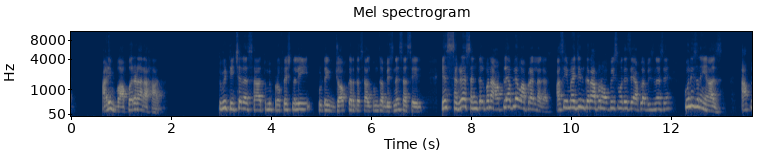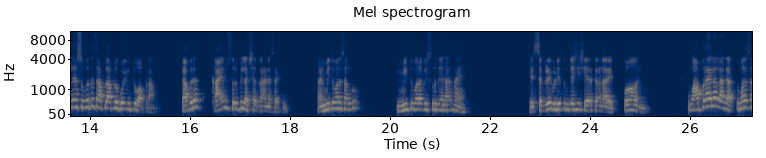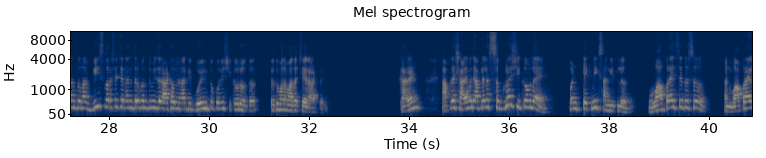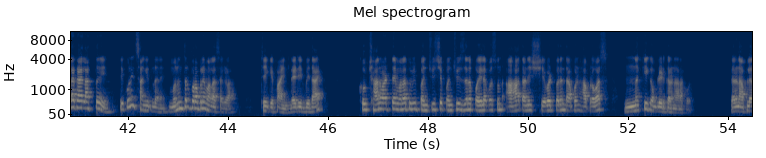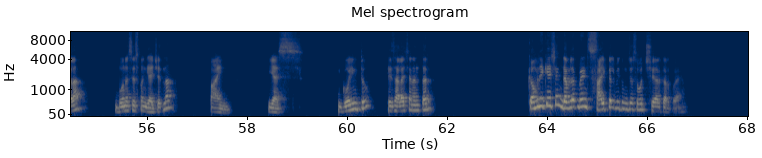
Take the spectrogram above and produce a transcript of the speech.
आणि वापरणार आहात. तुम्ही टीचर असाल तुम्ही प्रोफेशनली कुठे जॉब करत असाल तुमचा बिझनेस असेल या सगळ्या संकल्पना आपल्या आपल्या वापरायला लागा. असं इमॅजिन करा आपण ऑफिसमध्येच आहे आपला बिझनेस आहे. कोणीच नाही आज. आपल्यासोबतच आपलं आपलं गोइंग टू वापरा. का बरं? कायमस्वरूपी लक्षात राहण्यासाठी. आणि मी तुम्हाला सांगू मी तुम्हाला विसरू देणार नाही. हे सगळे व्हिडिओ तुमच्याशी शेअर करणार आहे पण वापरायला लागा. तुम्हाला सांगतो ना वीस वर्षाच्या नंतर पण तुम्ही जर आठवलं ना की गोइंग टू कोणी शिकवलं होतं तर तुम्हाला माझा चेहरा आठवेल. कारण आपल्या शाळेमध्ये आपल्याला सगळं शिकवलंय. पण टेक्निक सांगितलं. वापरायचं कसं? आणि वापरायला काय लागतंय? ते कोणीच सांगितलं नाही. म्हणून तर प्रॉब्लेम आला सगळा. ठीक आहे fine let it be that खूप छान वाटतंय मला. तुम्ही पंचवीसशे पंचवीस जण पहिल्यापासून आहात आणि शेवटपर्यंत आपण हा प्रवास नक्की कंप्लीट करणार आहोत. कारण आपल्याला बोनसेस पण घ्यायचे आहेत ना? फाईन येस गोइंग टू हे झाल्याच्यानंतर कम्युनिकेशन डेव्हलपमेंट सायकल मी तुमच्यासोबत शेअर करतोय.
